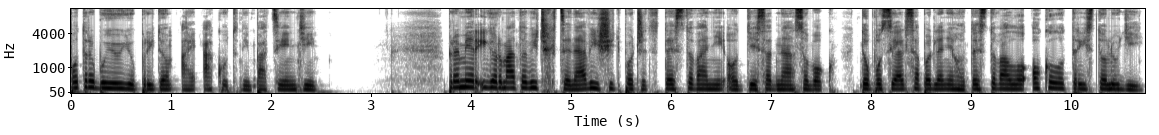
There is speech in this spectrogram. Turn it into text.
Potrebujú ju pritom aj akutní pacienti. Premiér Igor Matovič chce navýšiť počet testovaní o 10 násobok. Doposiaľ sa podľa neho testovalo okolo 300 ľudí.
